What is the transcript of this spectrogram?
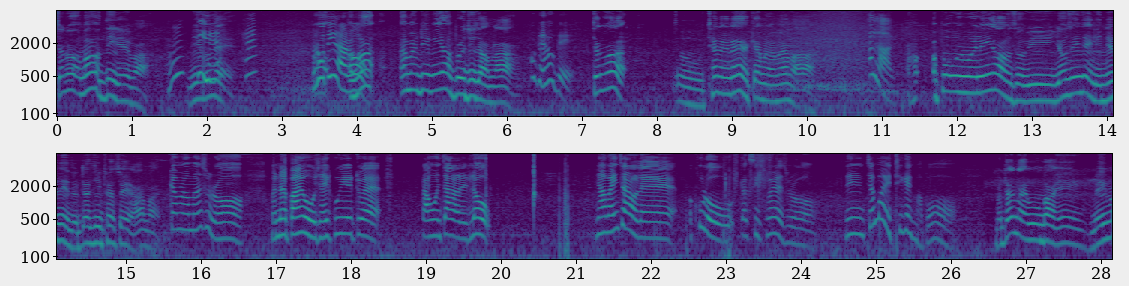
ကျွန်တော်အမအသိတယ်ပါဟမ်မြင်သိဘူးတယ်လေဘလို့သိတာတော့အမ MTV က producer မလားဟုတ်တယ်ဟုတ်တယ်ကျွန်တော်ကဟို channel နဲ့ကင်မရာမန်ပါဟတ်လာအပေါ်ဝင်ဝင်လေးရအောင်ဆိုပြီးရုံးစင်းချိန်လေးညနေဆိုတက်စီထွက်ဆွဲတာအမကင်မရာမန်ဆိုတော့မနေ့ပိုင်းကိုရိုက်ကူးရေးအတွက်တာဝန်ကြတာတွေလုပ် ညပိုင်းကျတော့လဲအခုလိုတက္ကစီဆွဲတယ်ဆိုတော့နင်ကျမကြီးထိခိုက်မှာပေါ့ မတက်နိုင်ဘူးမရေမိန်းမ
